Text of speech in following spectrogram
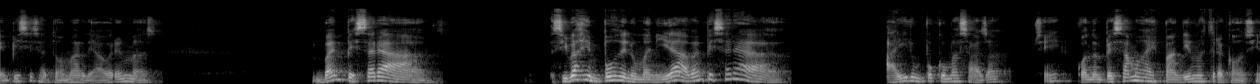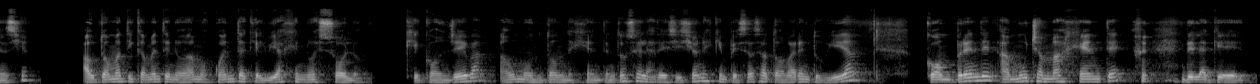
que empieces a tomar de ahora en más va a empezar a, si vas en pos de la humanidad, va a empezar a, a ir un poco más allá. ¿sí? Cuando empezamos a expandir nuestra conciencia, automáticamente nos damos cuenta que el viaje no es solo, que conlleva a un montón de gente. Entonces las decisiones que empezás a tomar en tu vida comprenden a mucha más gente de la que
